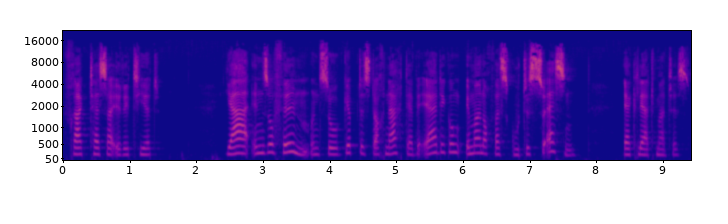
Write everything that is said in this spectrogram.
fragt Tessa irritiert. Ja, in so Filmen und so gibt es doch nach der Beerdigung immer noch was Gutes zu essen, erklärt Mattes.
